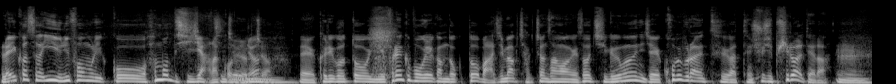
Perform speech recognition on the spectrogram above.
레이커스가 이 유니폼을 입고 한 번도 지지 않았거든요. 네, 그리고 또 이 프랭크 보겔 감독도 마지막 작전 상황에서 지금은 이제 코비 브라이언트 같은 슛이 필요할 때다라고 음.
